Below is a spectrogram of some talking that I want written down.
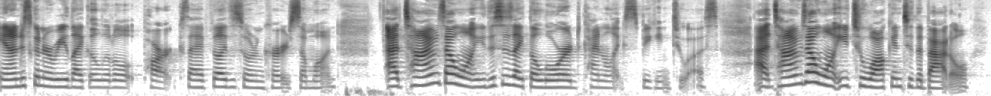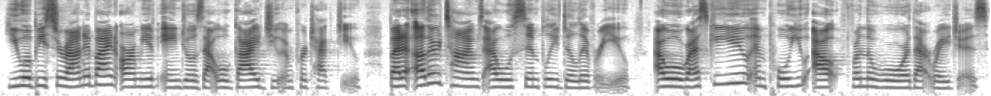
and I'm just gonna read like a little part because I feel like this will encourage someone. At times, I want you. This is like the Lord kind of like speaking to us. At times, I want you to walk into the battle. You will be surrounded by an army of angels that will guide you and protect you. But at other times, I will simply deliver you. I will rescue you and pull you out from the war that rages.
